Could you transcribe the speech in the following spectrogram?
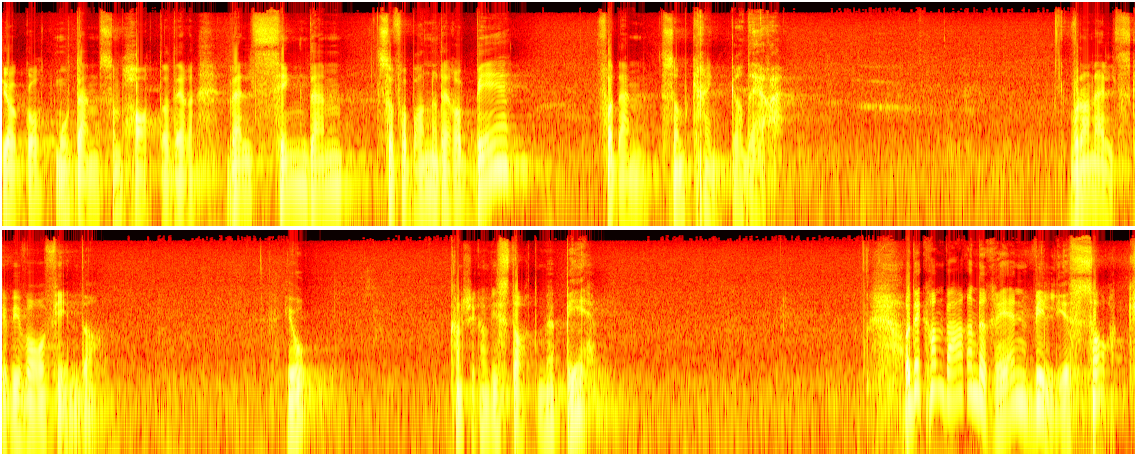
gjør godt mot dem som hater dere. Velsign dem som forbanner dere, og be for dem som krenker dere. Hvordan elsker vi våre fiender? Jo, kanskje kan vi starte med å be. Og det kan være en ren viljesak.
